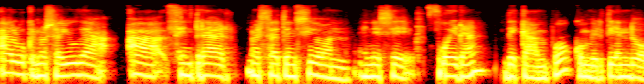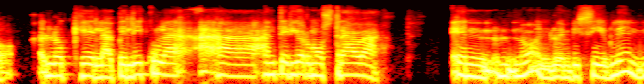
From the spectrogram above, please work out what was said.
algo que nos ayuda a centrar nuestra atención en ese fuera de campo, convirtiendo lo que la película anterior mostraba en, lo invisible,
